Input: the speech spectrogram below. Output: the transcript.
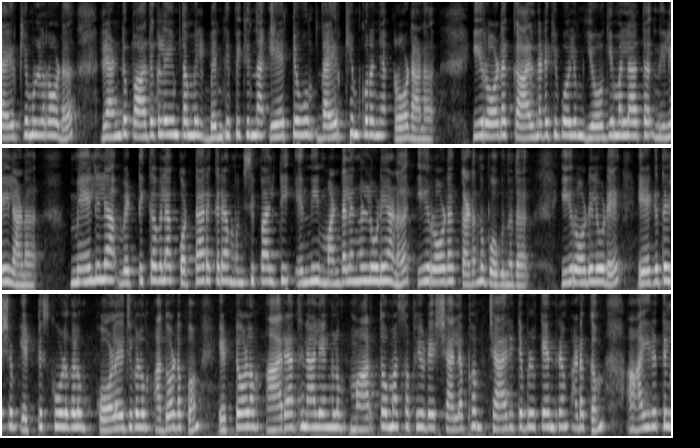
ദൈർഘ്യമുള്ള റോഡ് രണ്ട് പാതകളെയും തമ്മിൽ ബന്ധിപ്പിക്കുന്ന ഏറ്റവും ദൈർഘ്യം കുറഞ്ഞ റോഡാണ്. ഈ റോഡ് കാൽനടയ്ക്ക് പോലും യോഗ്യമല്ലാത്ത നിലയിലാണ്. മേലില വെട്ടിക്കവല കൊട്ടാരക്കര മുനിസിപ്പാലിറ്റി എന്നീ മണ്ഡലങ്ങളിലൂടെയാണ് ഈ റോഡ് കടന്നുപോകുന്നത്. ഈ റോഡിലൂടെ ഏകദേശം എട്ട് സ്കൂളുകളും കോളേജുകളും അതോടൊപ്പം എട്ടോളം ആരാധനാലയങ്ങളും മാർത്തോമ സഭയുടെ ശലഭം ചാരിറ്റബിൾ കേന്ദ്രം അടക്കം ആയിരത്തിൽ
